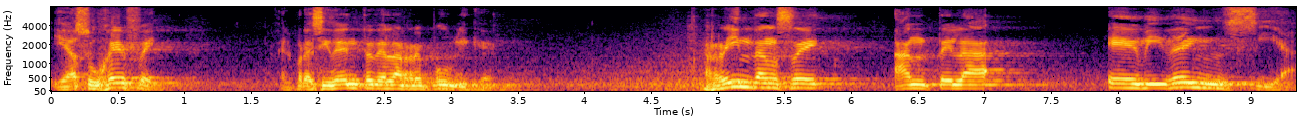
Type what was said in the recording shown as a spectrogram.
y a su jefe, el presidente de la República, ríndanse ante la evidencia.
